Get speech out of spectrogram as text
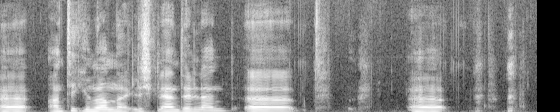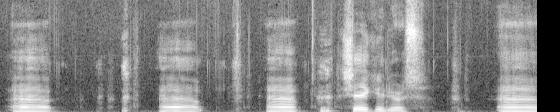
e, antik Yunan'la ilişkilendirilen e, e, e, e, e, şeye geliyoruz. e,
